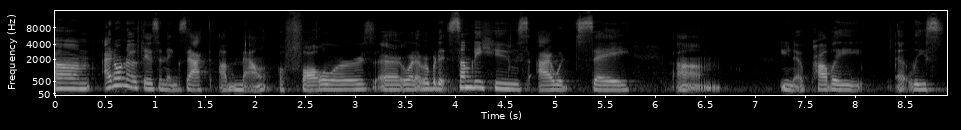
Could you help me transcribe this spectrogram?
Um, I don't know if there's an exact amount of followers or whatever, but it's somebody who's, I would say, um, you know, probably at least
